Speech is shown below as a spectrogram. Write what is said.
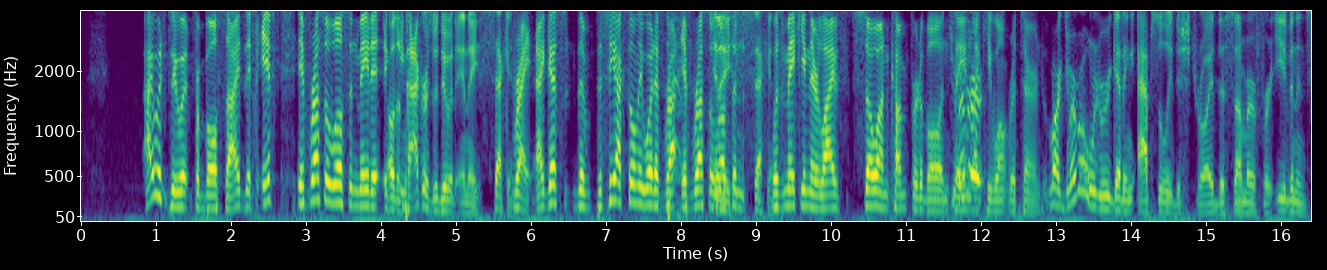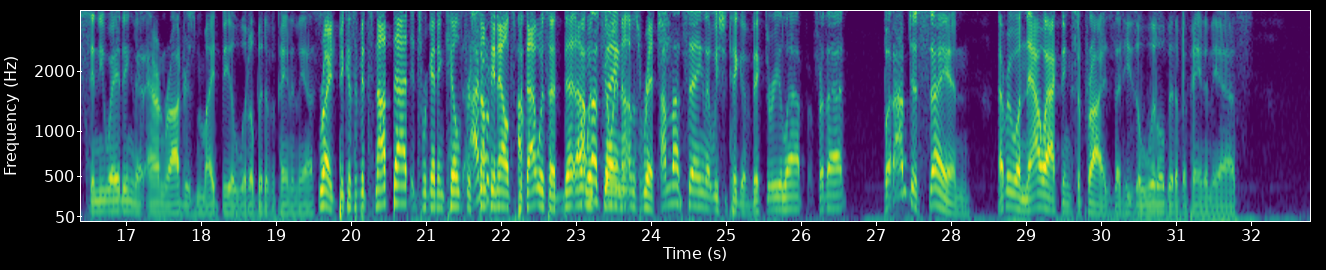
I would do it from both sides. If if if Russell Wilson made it, Oh, the Packers would do it in a second. Right. I guess the the Seahawks only would if if Russell Wilson second. was making their lives so uncomfortable and saying remember- like he won't return. Mark, do you remember when we were getting absolutely destroyed this summer for even insinuating that Aaron Rodgers might be a little bit of a pain in the ass? Right, because if it's not that, it's we're getting killed for I something else. But that was a that, that was going. saying- on. That was rich. I'm not saying that we should take a victory lap for that, but I'm just saying everyone now acting surprised that he's a little bit of a pain in the ass.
